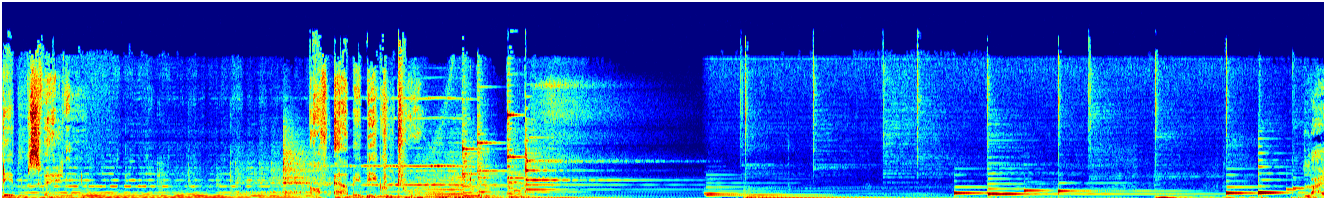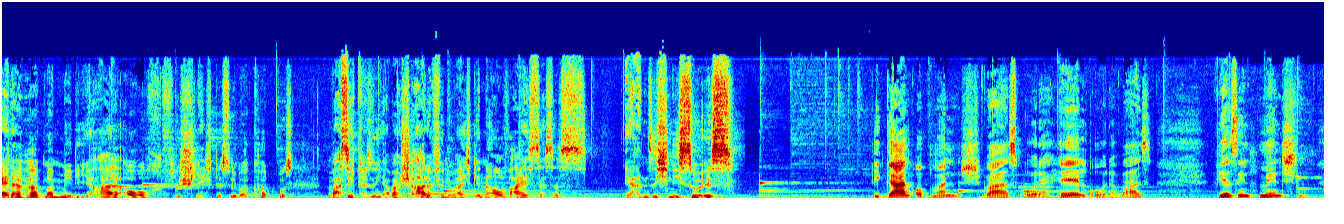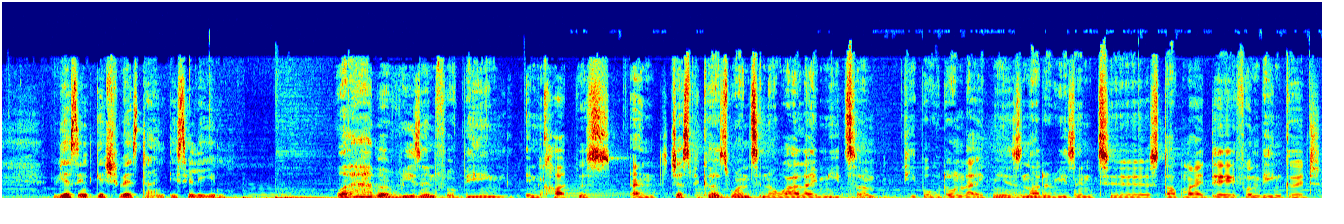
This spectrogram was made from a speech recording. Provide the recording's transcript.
Lebenswelten. Auf RBB Kultur. Leider hört man medial auch viel Schlechtes über Cottbus. Was ich persönlich aber schade finde, weil ich genau weiß, dass es ja an sich nicht so ist. Egal ob man schwarz oder hell oder was, wir sind Menschen. Wir sind Geschwister in diesem Leben. Well, I have a reason for being in Cottbus, and just because once in a while I meet some people who don't like me is not a reason to stop my day from being good.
